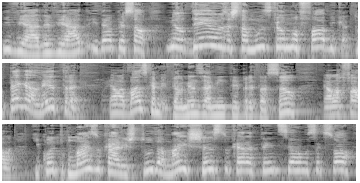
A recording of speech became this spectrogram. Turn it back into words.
e viado é viado. E daí o pessoal, meu Deus, esta música é homofóbica. Tu pega a letra, ela basicamente, pelo menos é a minha interpretação, ela fala que quanto mais o cara estuda, mais chance do cara tem de ser homossexual.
